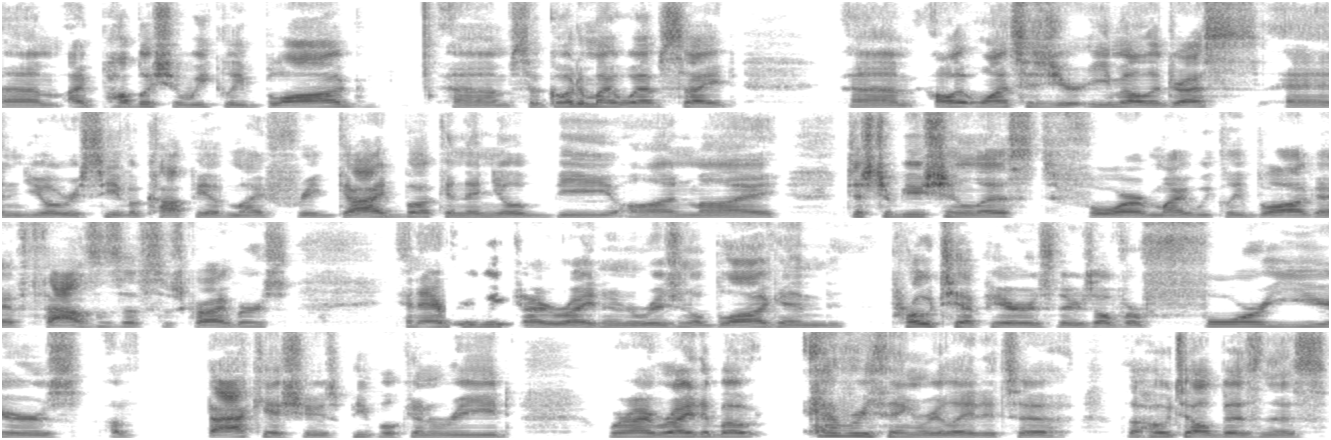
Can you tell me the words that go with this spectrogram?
Um, I publish a weekly blog. Um, so go to my website. Um, all it wants is your email address, and you'll receive a copy of my free guidebook. And then you'll be on my distribution list for my weekly blog. I have thousands of subscribers, and every week I write an original blog. And pro tip here is there's over four years of back issues people can read where I write about everything related to the hotel business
